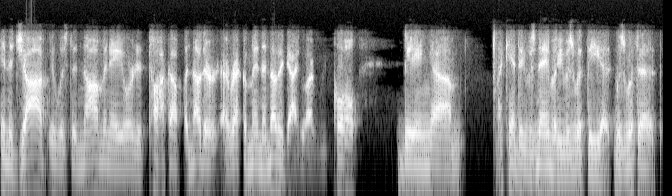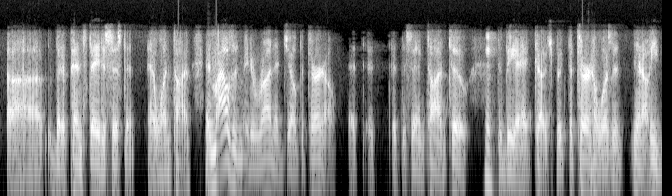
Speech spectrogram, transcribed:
in the job; it was to nominate or to talk up another, uh, recommend another guy who I recall being um, I can't think of his name, but he was with the uh, was with a uh, but a Penn State assistant at one time. And Myles had made a run at Joe Paterno at at, at the same time too hmm. to be a head coach. But Paterno wasn't, you know, he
